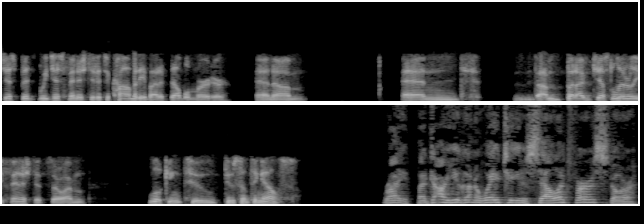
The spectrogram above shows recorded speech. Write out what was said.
just been, we just finished it. It's a comedy about a double murder, and um, and um, but I've just literally finished it, so I'm looking to do something else. Right. But are you going to wait till you sell it first or?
